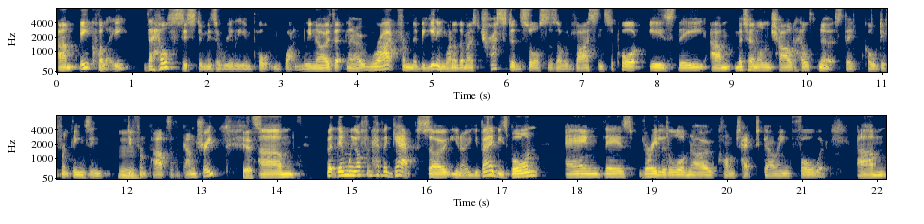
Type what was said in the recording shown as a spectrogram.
Um, equally, the health system is a really important one. We know that, you know, right from the beginning, one of the most trusted sources of advice and support is the um, maternal and child health nurse. They're called different things in mm. different parts of the country. Yes. Um, but then we often have a gap. So, you know, your baby's born and there's very little or no contact going forward. Um,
